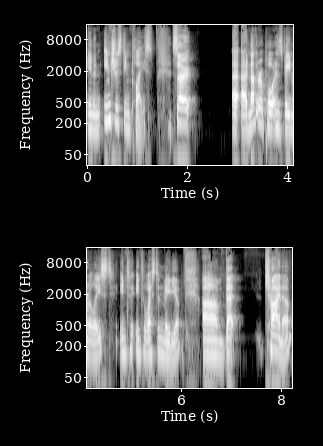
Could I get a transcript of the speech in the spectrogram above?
in an interesting place. So a- another report has been released into into Western media um, that China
